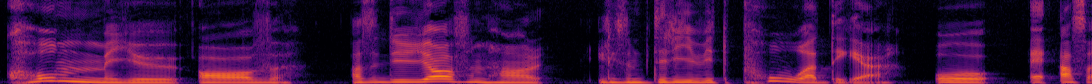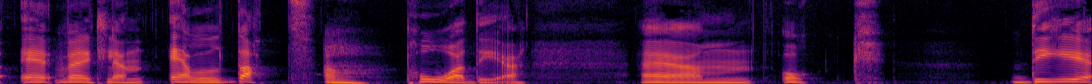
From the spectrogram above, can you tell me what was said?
kommer ju av, alltså det är jag som har liksom drivit på det och eh, alltså, eh, verkligen eldat Ah. på det. Ehm, och det,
